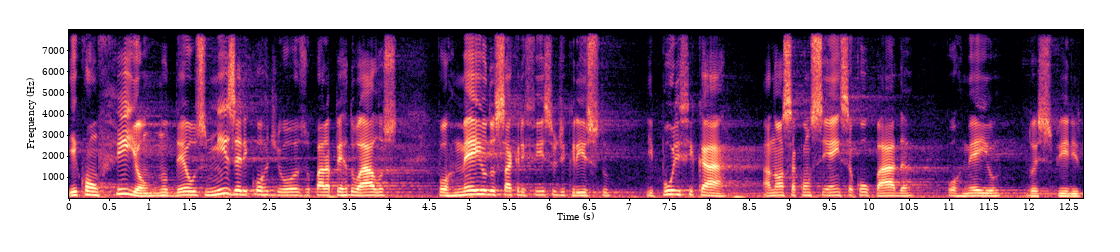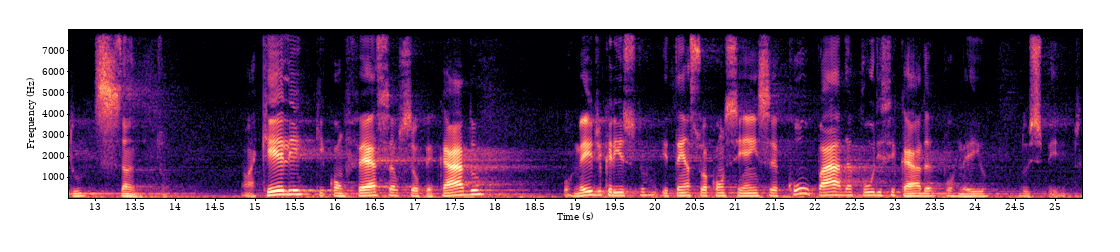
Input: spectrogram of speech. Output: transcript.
e confiam no Deus misericordioso para perdoá-los por meio do sacrifício de Cristo e purificar a nossa consciência culpada por meio do Espírito Santo. Então, aquele que confessa o seu pecado por meio de Cristo e tem a sua consciência culpada, purificada por meio do Espírito.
